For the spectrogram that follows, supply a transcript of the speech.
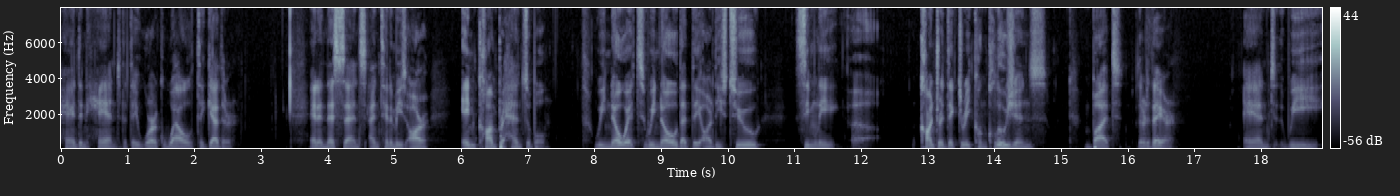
hand in hand, that they work well together. And in this sense, antinomies are incomprehensible. We know it. We know that they are these two seemingly uh, contradictory conclusions, but they're there. And we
